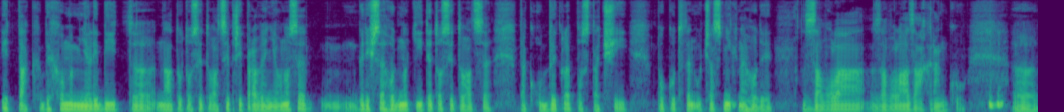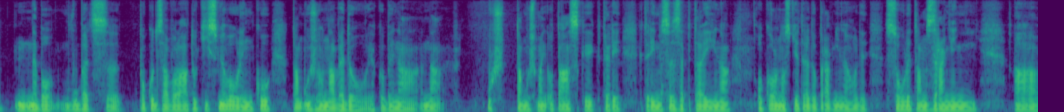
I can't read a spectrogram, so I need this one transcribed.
i tak bychom měli být eh, na tuto situaci připraveni. Ono se, když se hodnotí tyto situace, tak obvykle postačí, pokud ten účastník nehody zavolá, zavolá záchranku. Mm-hmm. Nebo vůbec pokud zavolá tu tísňovou linku, tam už ho navedou jakoby na, na už, tam už mají otázky, který, kterými se zeptají na okolnosti té dopravní nehody, jsou-li tam zranění. A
